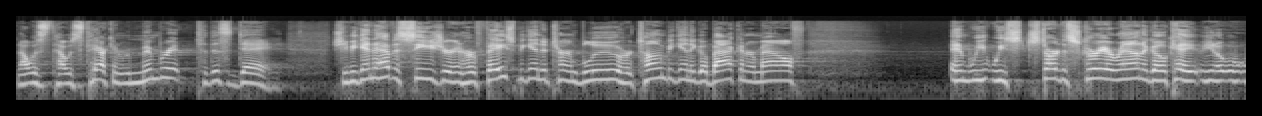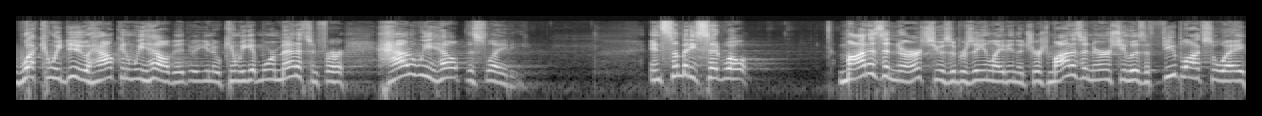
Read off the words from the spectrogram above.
And I was, I was there, I can remember it to this day. She began to have a seizure, and her face began to turn blue, her tongue began to go back in her mouth. And we, we started to scurry around and go, okay, you know, what can we do? How can we help? It, you know, can we get more medicine for her? How do we help this lady? And somebody said, well, Mata's a nurse. She was a Brazilian lady in the church. Mata's a nurse. She lives a few blocks away.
